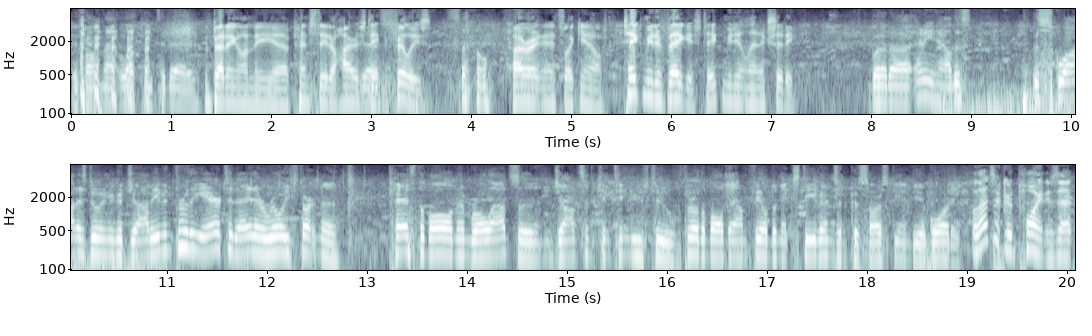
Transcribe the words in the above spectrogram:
If I'm that lucky today, betting on the uh, Penn State, Ohio State, yes. and Phillies. So, all right, and it's like you know, take me to Vegas, take me to Atlantic City. But uh, anyhow, this this squad is doing a good job. Even through the air today, they're really starting to pass the ball on them rollouts. Uh, Johnson continues to throw the ball downfield to Nick Stevens and Kosarski and Diaguardi. Well, that's a good point. Is that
